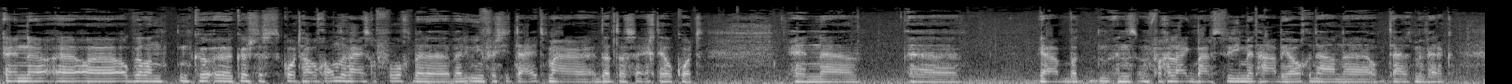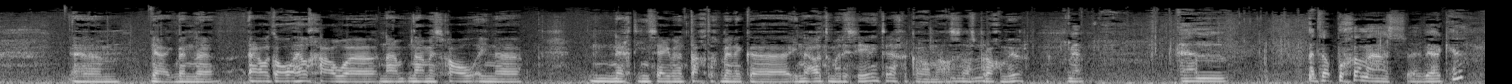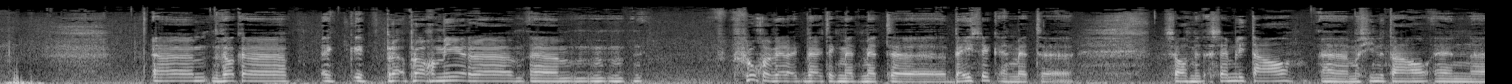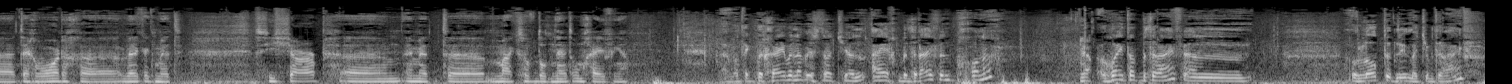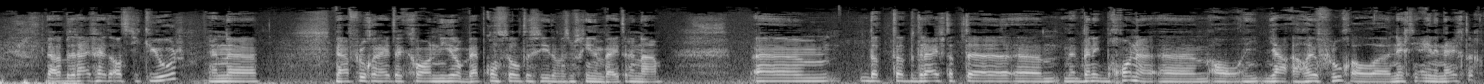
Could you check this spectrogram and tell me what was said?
En uh, uh, ook wel een, een cursus kort hoger onderwijs gevolgd bij de, bij de universiteit. Maar dat was echt heel kort. En ja, wat, een, een, vergelijkbare studie met HBO gedaan op, tijdens mijn werk. Um, ja, ik ben eigenlijk al heel gauw na, na mijn school in 1987 ben ik in de automatisering terechtgekomen als, als mhm. programmeur. Ja. En met welke programma's werk je? Um, welke... Ik, ik programmeer... Uh, um, vroeger werk, werkte ik met, met uh, Basic en met... Zoals met assembly taal, uh, machinetaal. En tegenwoordig werk ik met C-Sharp en met Microsoft.NET omgevingen. En wat ik begrepen heb is dat je een eigen bedrijf bent begonnen. Ja. Hoe heet dat bedrijf en hoe loopt het nu met je bedrijf? Ja, dat bedrijf heet Altsecure. En uh, ja, vroeger heette ik gewoon hier op Web Consultancy. Dat was misschien een betere naam. Um, dat, dat bedrijf dat, uh, um, ben ik begonnen um, al, ja, al heel vroeg, al uh, 1991.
